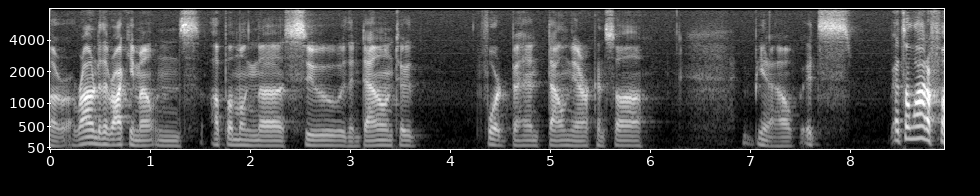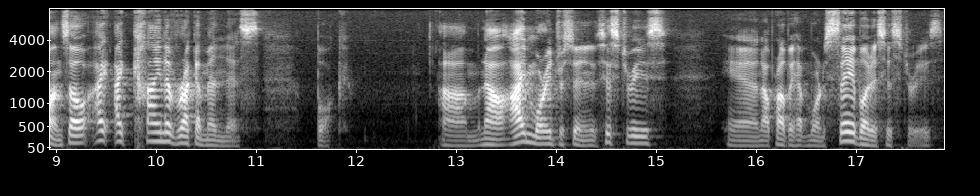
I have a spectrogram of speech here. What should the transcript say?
around to the Rocky Mountains, up among the Sioux, then down to Fort Bend, down the Arkansas. You know, it's it's a lot of fun. So I, I kind of recommend this book. Um, now I'm more interested in his histories and I'll probably have more to say about his histories.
